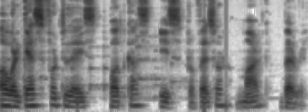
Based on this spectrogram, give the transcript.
Our guest for today's podcast is Professor Mark Burry.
